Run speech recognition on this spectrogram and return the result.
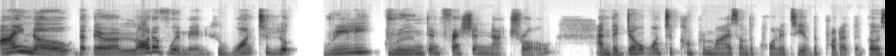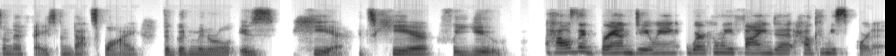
I know that there are a lot of women who want to look really groomed and fresh and natural and they don't want to compromise on the quality of the product that goes on their face. And that's why the good mineral is here. It's here for you. How's the brand doing? Where can we find it? How can we support it?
